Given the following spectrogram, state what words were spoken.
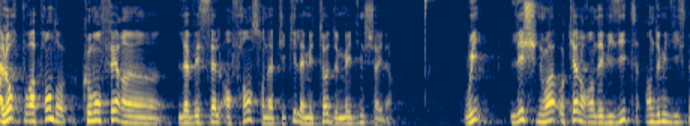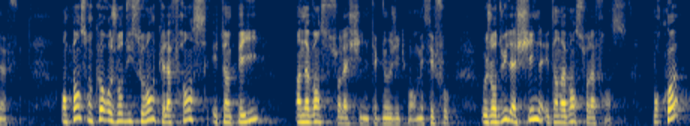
Alors, pour apprendre comment faire un lave-vaisselle en France, on a appliqué la méthode Made in China. Oui, les Chinois auxquels on rendait visite en 2019. On pense encore aujourd'hui souvent que la France est un pays en avance sur la Chine technologiquement, mais c'est faux. Aujourd'hui, la Chine est en avance sur la France. Pourquoi?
